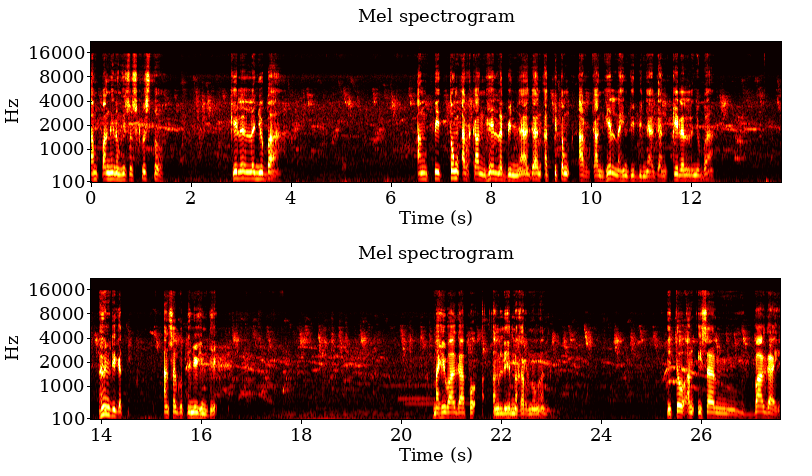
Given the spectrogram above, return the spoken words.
ang Panginoong Hesus Kristo? Kilala nyo ba ang pitong arkanghel na binyagan at pitong arkanghel na hindi binyagan? Kilala nyo ba? Hindi gat ang sagot ninyo hindi. Mahiwaga po ang lihim na karunungan. Ito ang isang bagay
